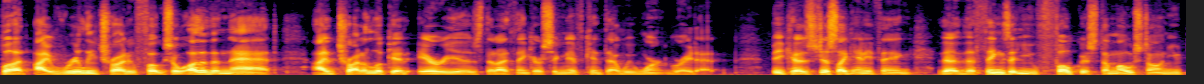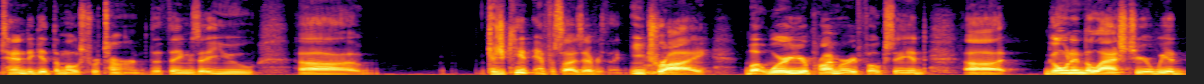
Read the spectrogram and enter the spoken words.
but I really try to focus. So other than that, I try to look at areas that I think are significant that we weren't great at. Because just like anything, the, the things that you focus the most on, you tend to get the most return. The things that you uh, because you can't emphasize everything. You try, but where your primary focus. And uh, going into last year, we had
